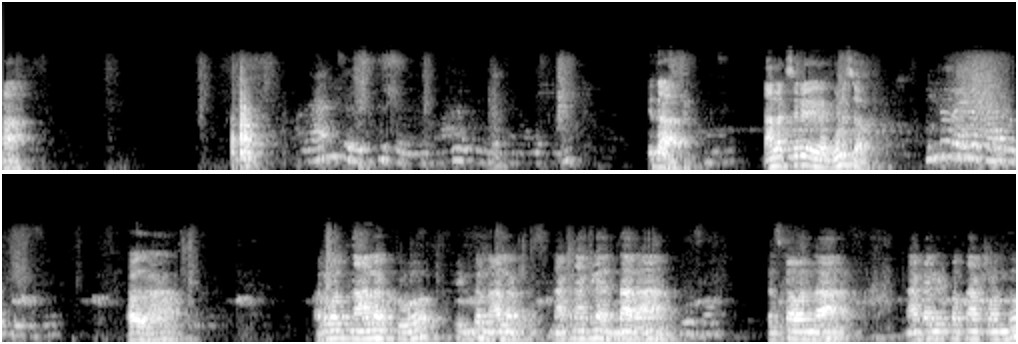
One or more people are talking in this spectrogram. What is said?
ಹಾ. ಇದ? ನಾಲ್ಕು ಸರಿ ಗುಣಿಸು. ಹೌದಾ? ಅರವತ್ನಾಲ್ಕು ಇಂಟು ನಾಲ್ಕು. ನಾಲ್ಕು ನಾಲ್ಕನೇ ಹದಿನಾರ? ದಸ್ಕ ಒಂದ ನಾಲ್ಕಲ್ಲಿ ಇಪ್ಪತ್ನಾಲ್ಕು ಒಂದು.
